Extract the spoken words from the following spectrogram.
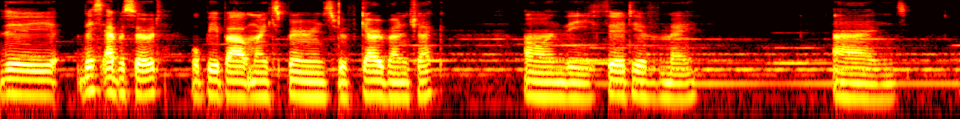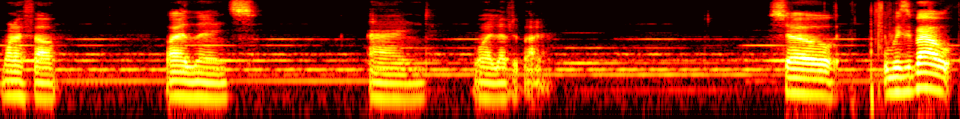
the this episode will be about my experience with Gary Vaynerchuk on the 30th of May and what I felt what I learned and what I loved about it. So it was about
